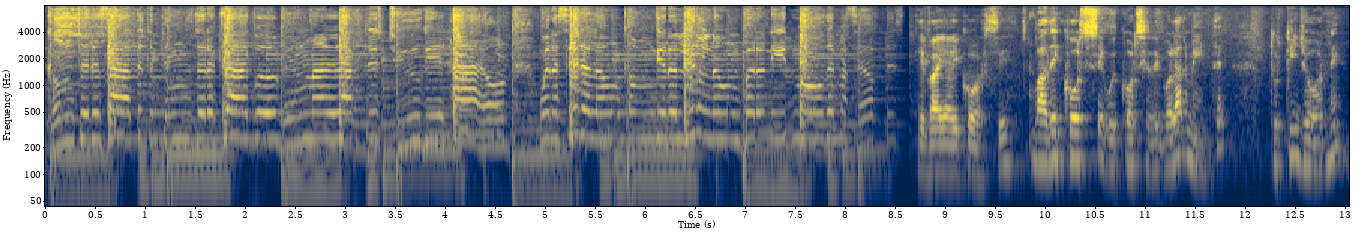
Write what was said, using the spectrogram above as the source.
Come to decide that the things that I tried were in my life just to get high on. E vai ai corsi? Vado ai corsi, seguo i corsi regolarmente, tutti i giorni,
